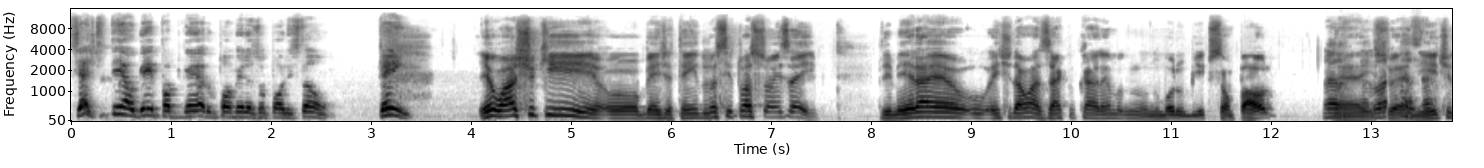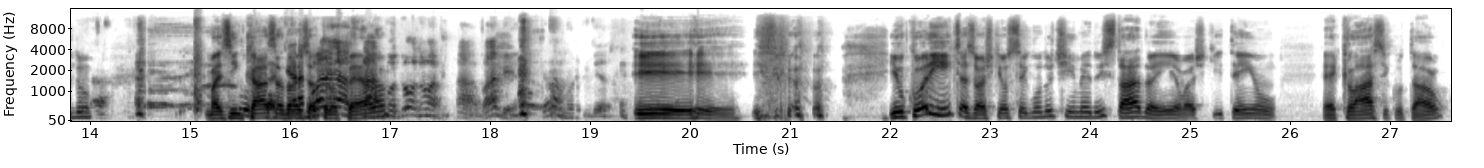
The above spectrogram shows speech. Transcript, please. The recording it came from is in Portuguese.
Você acha que tem alguém para ganhar do Palmeiras ou Paulistão? Tem? Eu acho que, o Benja, tem duas situações aí. Primeira é o, a gente dá um azar com o caramba no, no Morumbi com São Paulo. Ah, é, isso é nítido. Mas em casa nós agora atropela. É azar, mudou o nome. Ah, vai bem, pelo amor de Deus. E... e o Corinthians, eu acho que é o segundo time do estado aí. Eu acho que tem um é, clássico tal.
